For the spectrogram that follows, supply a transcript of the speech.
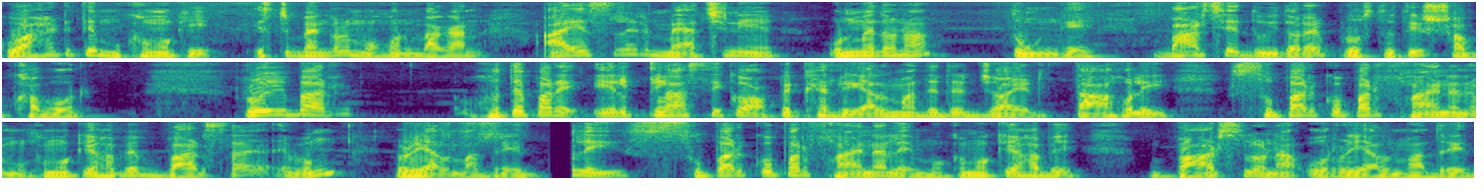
গুয়াহাটিতে মুখোমুখি ইস্টবেঙ্গল মোহনবাগান। আইএসএল এর ম্যাচ নিয়ে উন্মেদনা তুঙ্গে। বাড়ছে দুই দলের প্রস্তুতির সব খবর। রবিবার হতে পারে এল ক্লাসিকো অপেক্ষা রিয়াল মাদ্রিদের জয়ের, তাহলেই সুপার কোপার ফাইনালে মুখোমুখি হবে বার্সা এবং রিয়াল মাদ্রিদ। তাহলেই সুপার কোপার ফাইনালে মুখোমুখি হবে বার্সেলোনা ও রিয়াল মাদ্রিদ।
